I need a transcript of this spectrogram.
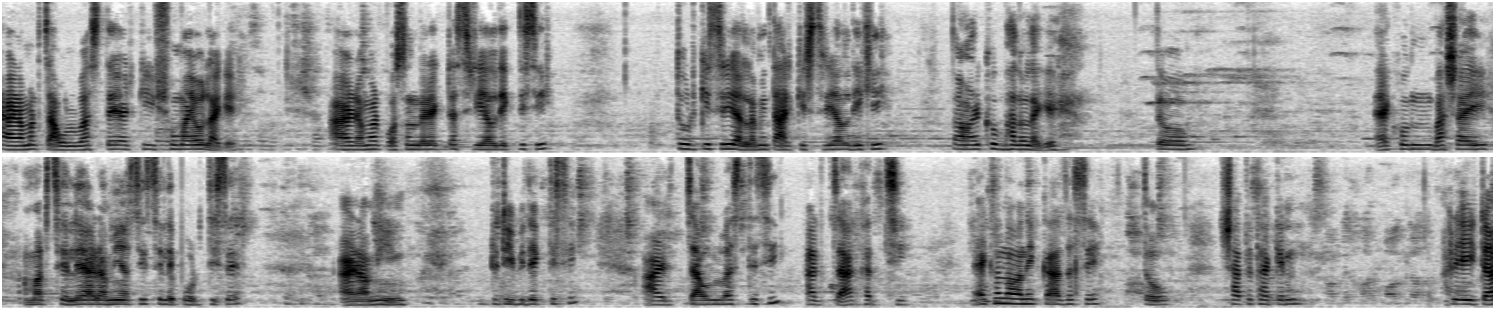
আর আমার চাউল বাঁচতে আর কি সময়ও লাগে। আর আমার পছন্দের একটা সিরিয়াল দেখতেছি। তুর্কি সিরিয়াল, আমি তার্কি সিরিয়াল দেখি। তো আমার খুব ভালো লাগে। তো এখন বাসায় আমার ছেলে আর আমি আছি, ছেলে পড়তেছে। আর আমি একটু টিভি দেখতেছি আর চাউল বাছতেছি আর চা খাচ্ছি। এখনও অনেক কাজ আছে, তো সাথে থাকেন। আর এইটা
